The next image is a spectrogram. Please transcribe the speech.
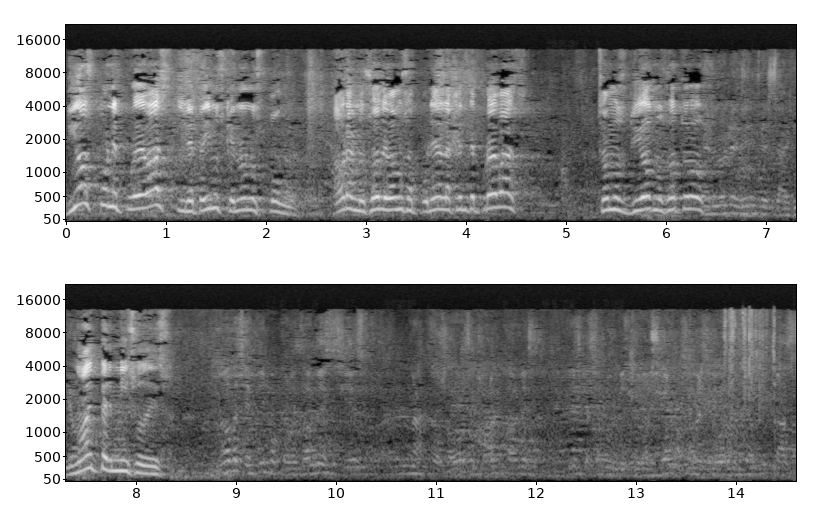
Dios pone pruebas y le pedimos que no nos ponga. Ahora nosotros le vamos a poner a la gente pruebas. Somos Dios nosotros. No hay permiso de eso. No ves el tipo, pero tal vez si es un acosador sexual, tal vez tienes que hacer una investigación, saber si va a meter a tu casa,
